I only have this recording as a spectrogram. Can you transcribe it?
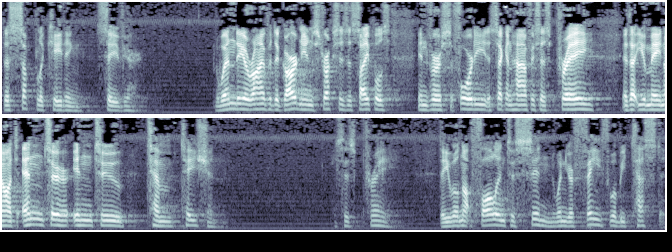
the supplicating Savior. When they arrive at the garden, he instructs his disciples in verse 40, the second half, he says, Pray that you may not enter into temptation. He says, Pray that you will not fall into sin when your faith will be tested.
